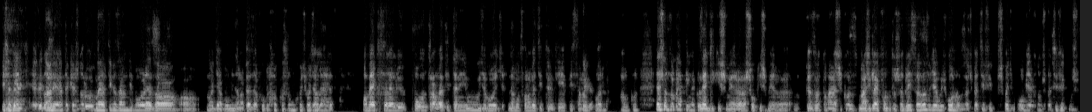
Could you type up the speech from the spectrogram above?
És ez egy, ez egy nagyon érdekes dolog, mert igazándiból ez a, a nagyjából minden nap ezzel foglalkozunk, hogy hogyan lehet a megfelelő pontra vetíteni úgy, hogy nem ott van a vetítőgép, hiszen Igen. akkor, amikor... És az a mappingnek az egyik ismérve, a sok ismérve között, a másik, az másik legfontosabb része az, az ugye, hogy honlokzat specifikus, vagy objektum specifikus.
